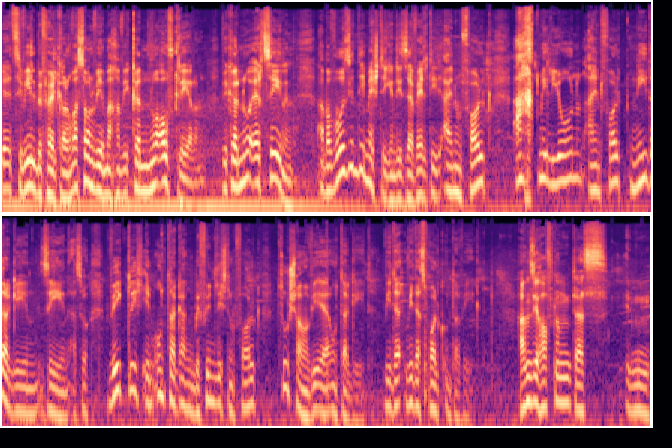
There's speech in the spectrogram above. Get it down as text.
äh, Zivilbevölkerung. Was sollen wir machen? Wir können nur aufklären. Wir können nur erzählen. Aber wo sind die Mächtigen dieser Welt, die einem Volk, acht Millionen, ein Volk niedergehen sehen? Also wirklich im Untergang befindlichen Volk zuschauen, wie er untergeht, wie, der, wie das Volk unterwegt. Haben Sie Hoffnung, dass in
